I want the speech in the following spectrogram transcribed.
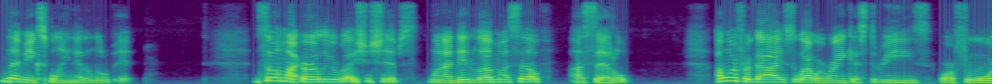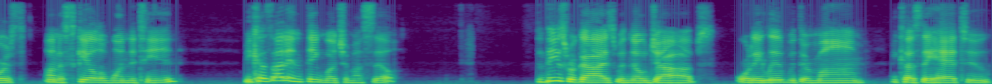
Let me explain that a little bit. In some of my earlier relationships, when I didn't love myself, I settled. I went for guys who I would rank as threes or fours on a scale of one to 10 because I didn't think much of myself. These were guys with no jobs or they lived with their mom because they had to,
